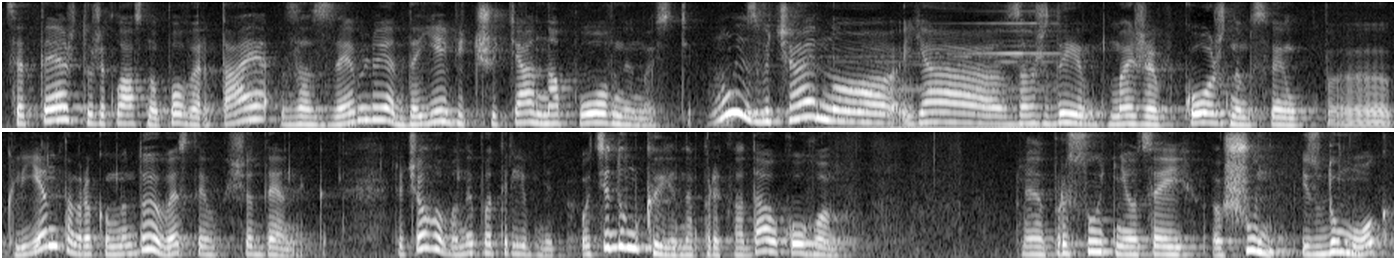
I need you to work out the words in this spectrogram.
це теж дуже класно повертає, заземлює, дає відчуття наповненості. Ну і звичайно, я завжди майже кожним своїм е, клієнтам рекомендую вести щоденники. Для чого вони потрібні? Оці думки, наприклад, да, у кого присутній оцей шум із думок.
